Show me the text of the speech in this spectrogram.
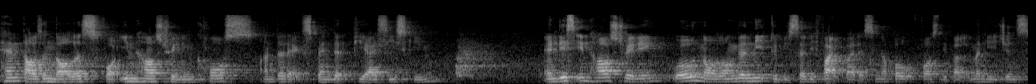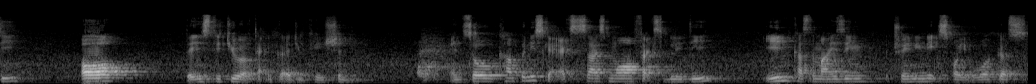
$10,000 for in-house training costs under the expanded PIC scheme. And this in-house training will no longer need to be certified by the Singapore Workforce Development Agency or the Institute of Technical Education. And so companies can exercise more flexibility in customizing the training needs for your workers.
